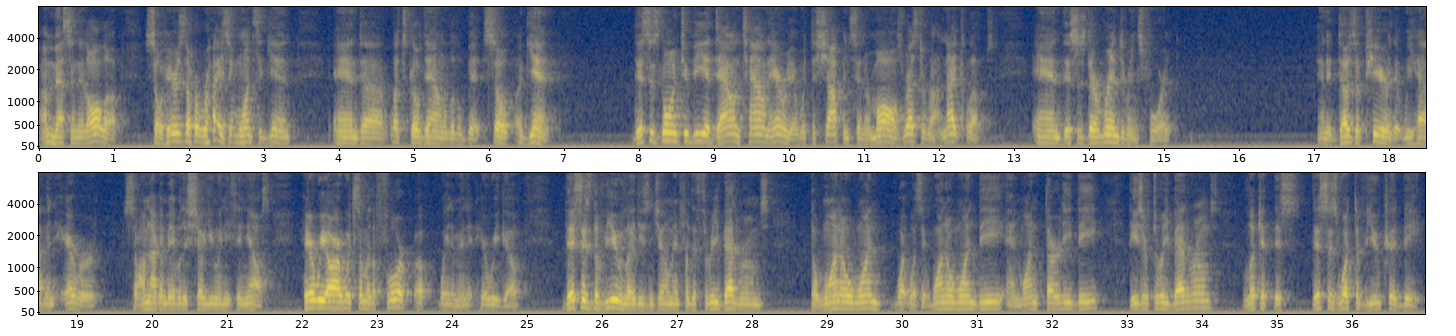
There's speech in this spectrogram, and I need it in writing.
I'm messing it all up. So here's the horizon once again, and uh, let's go down a little bit. So again, this is going to be a downtown area with the shopping center, malls, restaurant, nightclubs, and this is their renderings for it. And it does appear that we have an error, so I'm not going to be able to show you anything else. Here we are with some of the floor. Oh, wait a minute. Here we go. This is the view, ladies and gentlemen, for the three bedrooms the 101, what was it, 101B and 130B. These are three bedrooms. Look at this. This is what the view could be.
